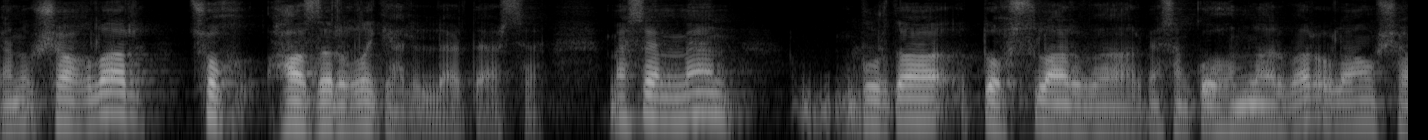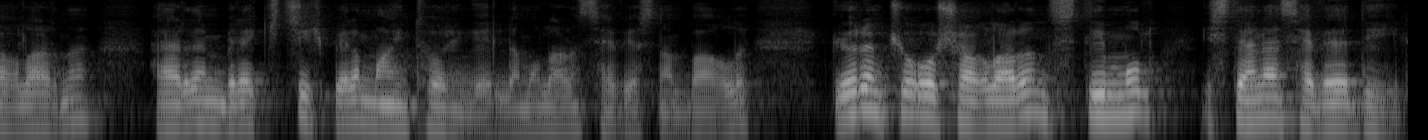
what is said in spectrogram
Yəni uşaqlar çox hazırlıqlı gəlirlər dərsə. Məsələn mən burada dostlar var, məsələn qohumlar var, onların uşaqlarını hərdən belə kiçik belə monitorinq edirəm onların səviyyəsinə bağlı. Görürəm ki, o uşaqların stimul istənilən səviyyədə deyil.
